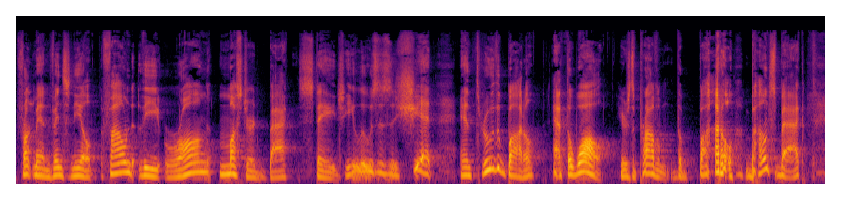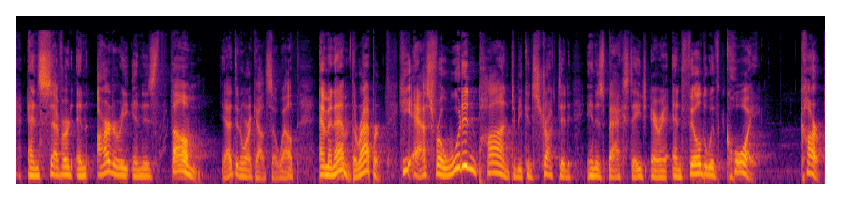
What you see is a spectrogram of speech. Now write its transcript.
frontman Vince Neil found the wrong mustard backstage. He loses his shit and threw the bottle at the wall. Here's the problem the bottle bounced back and severed an artery in his thumb. Yeah, it didn't work out so well. Eminem, the rapper, he asked for a wooden pond to be constructed in his backstage area and filled with koi, carp.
